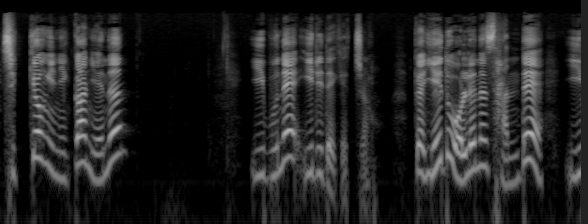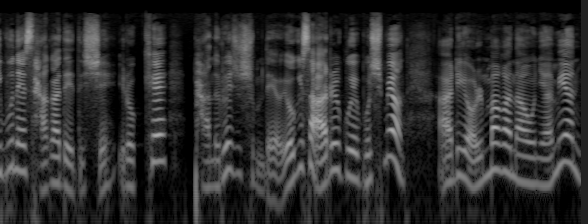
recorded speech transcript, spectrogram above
직경이니까 얘는 2분의 1이 되겠죠. 그러니까 얘도 원래는 4인데 2분의 4가 되듯이 이렇게 반으로 해주시면 돼요. 여기서 R을 구해보시면 R이 얼마가 나오냐면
